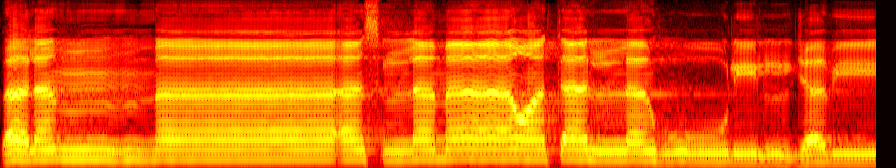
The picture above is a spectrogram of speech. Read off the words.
فلما أسلما وتله للجبين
